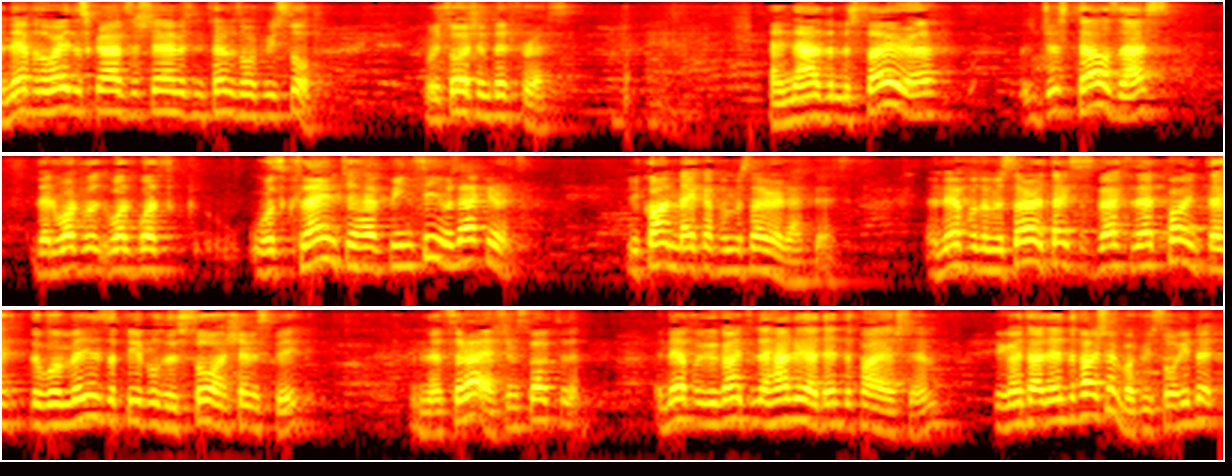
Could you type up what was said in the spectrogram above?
And therefore the way he describes Hashem is in terms of what we saw. What we saw Hashem did for us. And now the Mesorah just tells us that what was, what, was claimed to have been seen was accurate. You can't make up a Mesorah like that. And therefore the Mesorah takes us back to that point that there were millions of people who saw Hashem speak, and that's right, Hashem spoke to them. And therefore you're going to know how you identify Hashem? You're going to identify Hashem, but we saw He did.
